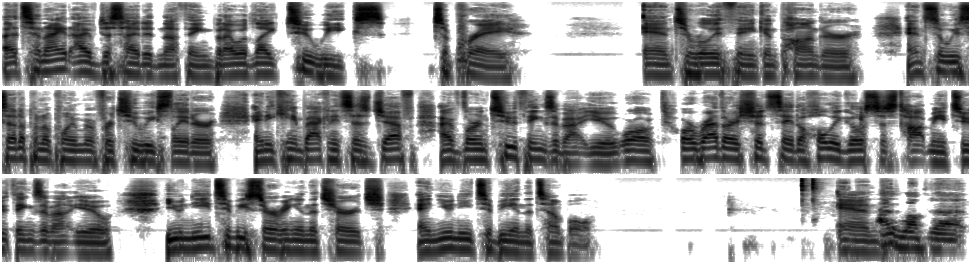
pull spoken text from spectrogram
uh, "Tonight I've decided nothing, but I would like two weeks to pray." And to really think and ponder. And so we set up an appointment for two weeks later, and he came back and he says, Jeff, I've learned two things about you, or or rather, I should say, the Holy Ghost has taught me two things about you. You need to be serving in the church, and you need to be in the temple. And I love that.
